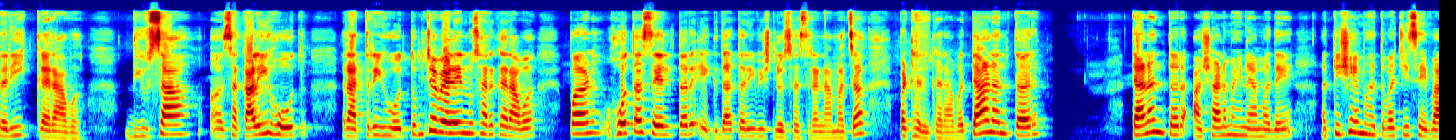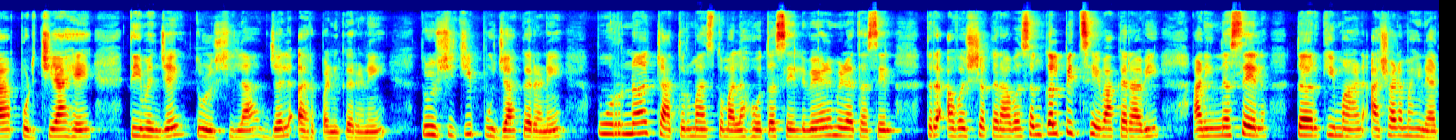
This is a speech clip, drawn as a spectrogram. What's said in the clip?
तरी करावं. दिवसा सकाळी होत रात्री होत तुमच्या वेळेनुसार करावं. पण होत असेल तर एकदा तरी विष्णू सहस्रनामाचं पठण करावं. त्यानंतर त्यानंतर आषाढ महिन्यामध्ये अतिशय महत्त्वाची सेवा पुढची आहे. ती म्हणजे तुळशीला जल अर्पण करणे तुळशीची पूजा करणे. पूर्ण चातुर्मास तुम्हाला होत असेल वेळ मिळत असेल तर अवश्य करावं. संकल्पित सेवा करावी. आणि नसेल तर किमान आषाढ महिन्यात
